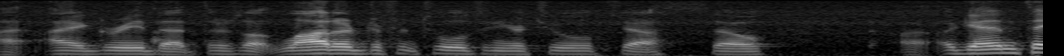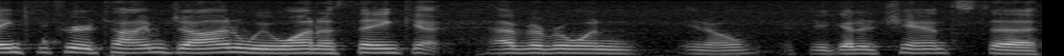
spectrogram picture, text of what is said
I, I, agree that there's a lot of different tools in your tool chest. So, uh, again, thank you for your time, Jon. We want to thank have everyone. You know, if you get a chance to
